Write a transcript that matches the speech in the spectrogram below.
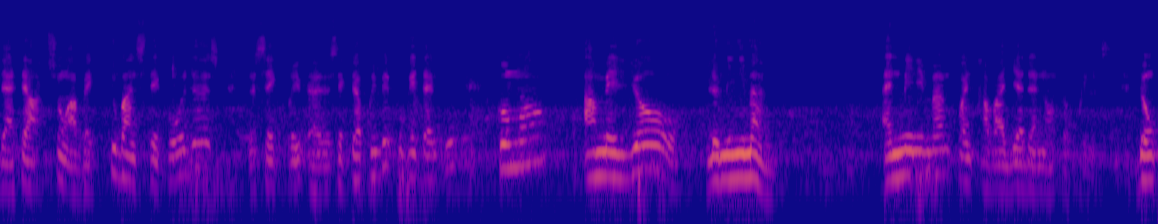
d'interactions avec tous les stakeholders, le secteur, euh, le secteur privé, pour un coup, comment améliorer le minimum? un minimum pour travailler dans une entreprise. Donc,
